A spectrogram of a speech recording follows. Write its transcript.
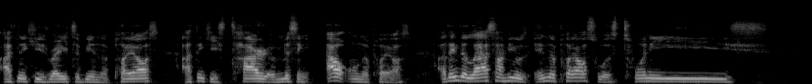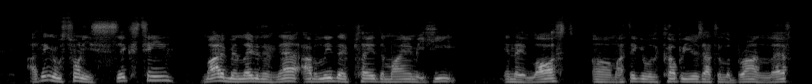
I think he's ready to be in the playoffs. I think he's tired of missing out on the playoffs. I think the last time he was in the playoffs was 20 I think it was 2016 might have been later than that. I believe they played the Miami Heat and they lost. Um, I think it was a couple years after LeBron left.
